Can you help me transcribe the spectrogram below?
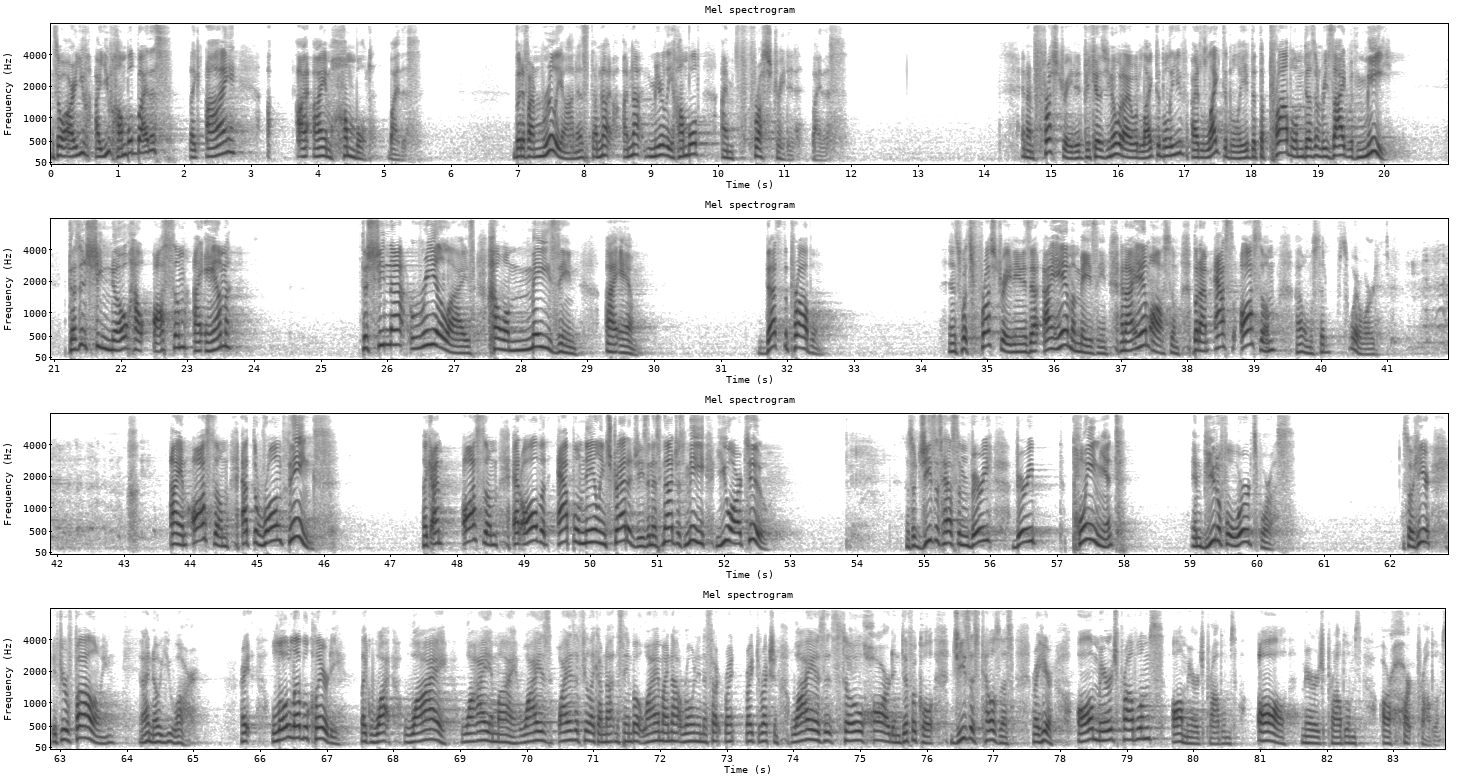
And so are you, are you humbled by this? Like I, I, I am humbled by this. But if I'm really honest, I'm not, I'm not merely humbled, I'm frustrated by this. And I'm frustrated because you know what I would like to believe? I'd like to believe that the problem doesn't reside with me. Doesn't she know how awesome I am? Does she not realize how amazing I am? That's the problem. And it's what's frustrating is that I am amazing and I am awesome, but I'm as awesome. I almost said a swear word. I am awesome at the wrong things. Like I'm awesome at all the apple nailing strategies, and it's not just me, you are too. And so Jesus has some very, very poignant and beautiful words for us. So, here, if you're following, and I know you are, right? Low level clarity. Like, why, why, why am I? Why, is, why does it feel like I'm not in the same boat? Why am I not rowing in the right, right direction? Why is it so hard and difficult? Jesus tells us right here all marriage problems, all marriage problems, all marriage problems are heart problems.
